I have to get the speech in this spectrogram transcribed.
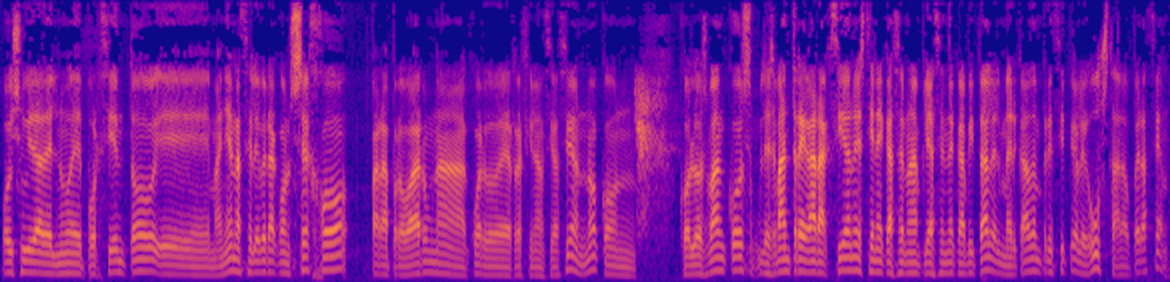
Hoy subida del 9%. eh, mañana celebra consejo para aprobar un acuerdo de refinanciación ¿no? con, con los bancos. Les va a entregar acciones, tiene que hacer una ampliación de capital. El mercado, en principio, le gusta la operación.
